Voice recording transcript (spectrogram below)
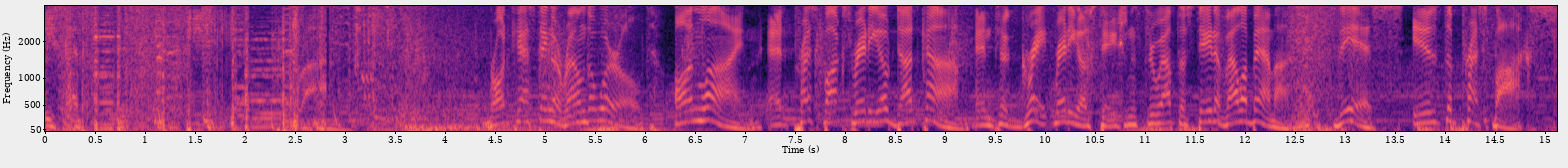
We said. Broadcasting around the world, online at PressBoxRadio.com, and to great radio stations throughout the state of Alabama. This is the Press Box.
